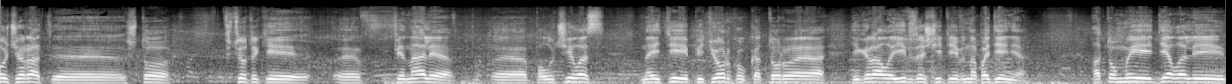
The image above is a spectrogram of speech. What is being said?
очень рад, э, что все-таки в финале э, получилось найти пятерку, которая играла и в защите, и в нападении. А то мы делали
